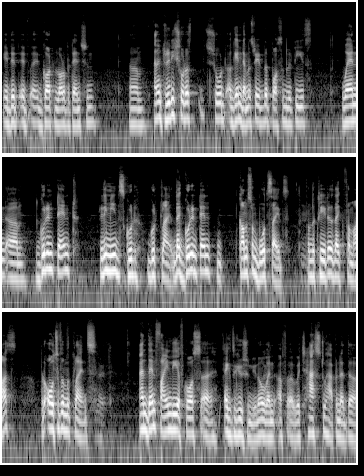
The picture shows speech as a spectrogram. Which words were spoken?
it did it, it got a lot of attention um, and it really showed us showed again demonstrated the possibilities when um, good intent really means good good client. Like good intent comes from both sides from the creators like from us but also from the clients and then finally of course uh, execution you know when uh, which has to happen at the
